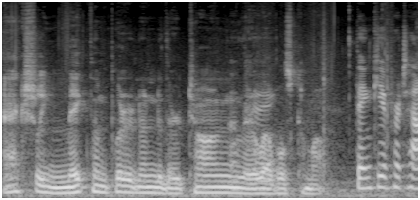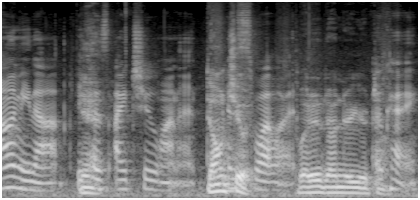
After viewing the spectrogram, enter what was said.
actually make them put it under their tongue, okay. their levels come up. Thank you for telling me that because yeah. I chew on it. Don't chew it. Swallow it. Put it under your tongue. Okay.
